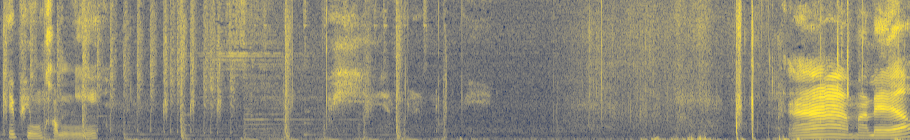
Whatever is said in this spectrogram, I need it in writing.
แค่พิมพ์คำนี้อ่ามาแล้ว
